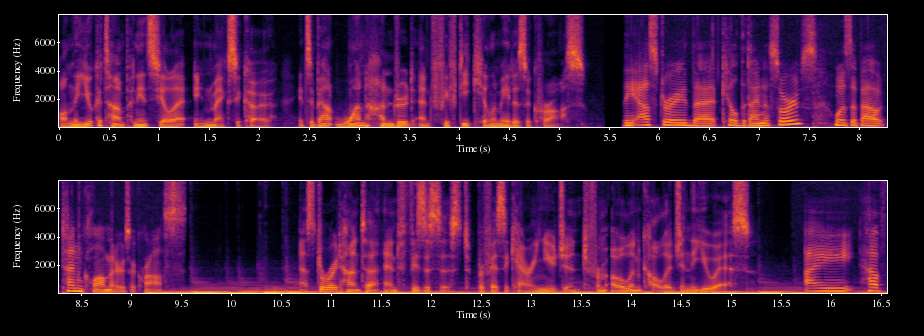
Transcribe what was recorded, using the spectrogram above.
on the Yucatan Peninsula in Mexico. It's about 150 kilometers across. The asteroid that killed the dinosaurs was about 10 kilometers across. Asteroid hunter and physicist Professor Carrie Nugent from Olin College in the US. I have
